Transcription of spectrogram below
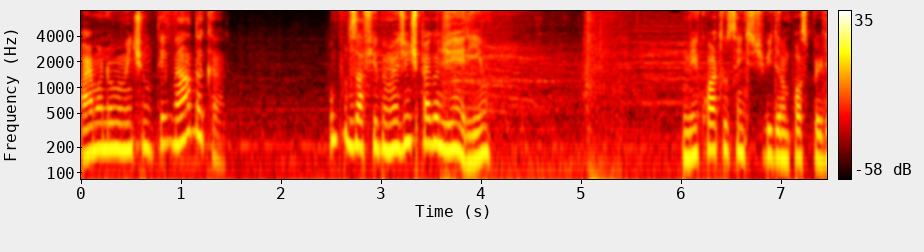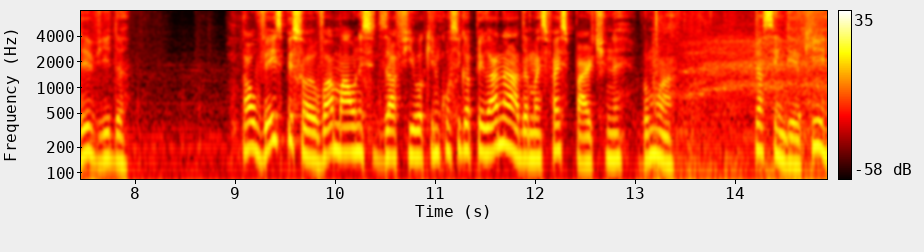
Arma normalmente não tem nada, cara. Vamos pro desafio, pelo menos a gente pega um dinheirinho. 1.400 de vida, não posso perder vida. Talvez, pessoal, eu vá mal nesse desafio aqui, não consiga pegar nada, mas faz parte, né? Vamos lá. Vou acender aqui.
